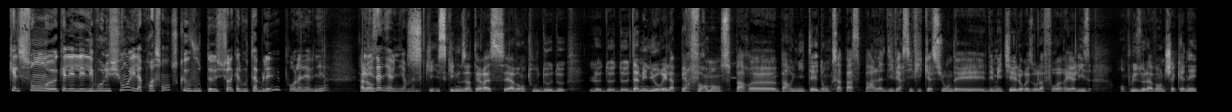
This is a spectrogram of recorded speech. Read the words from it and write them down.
Quelles sont, quelle est l'évolution et la croissance que vous, sur laquelle vous tablez pour l'année à venir? Alors, les années à venir même. Ce, qui, ce qui nous intéresse, c'est avant tout de, de, d'améliorer la performance par, euh, par unité. Donc ça passe par la diversification des, des métiers. Le réseau La Forêt réalise en plus de la vente chaque année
